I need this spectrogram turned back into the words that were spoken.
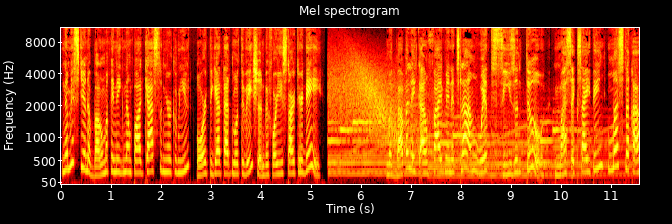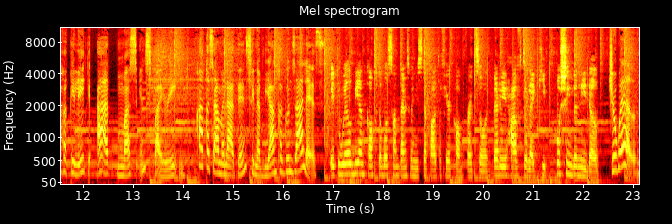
Namiss niyo na bang makinig ng podcast on your commute? Or to get that motivation before you start your day? Magbabalik ang 5 minutes lang with Season 2. Mas exciting, mas nakakakilig, at mas inspiring. Kakasama natin si Bianca Gonzalez, It will be uncomfortable sometimes when you step out of your comfort zone, pero you have to like keep pushing the needle. Joelle,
